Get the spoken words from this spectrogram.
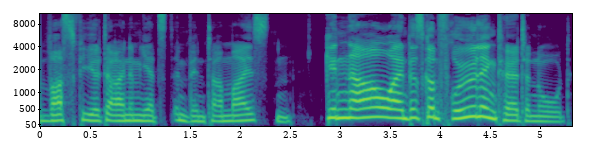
Was fehlte einem jetzt im Winter am meisten? Genau, ein bisschen Frühling täte Not.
